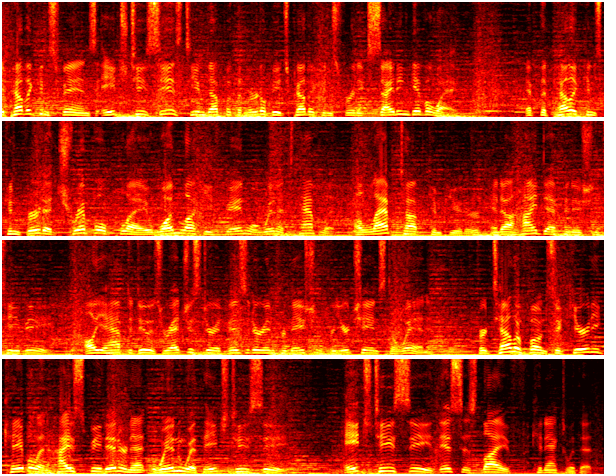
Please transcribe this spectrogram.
Hey, Pelicans fans, HTC has teamed up with the Myrtle Beach Pelicans for an exciting giveaway. If the Pelicans convert a triple play, one lucky fan will win a tablet, a laptop computer, and a high definition TV. All you have to do is register at visitor information for your chance to win. For telephone, security, cable, and high speed internet, win with HTC. HTC, this is life. Connect with it.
